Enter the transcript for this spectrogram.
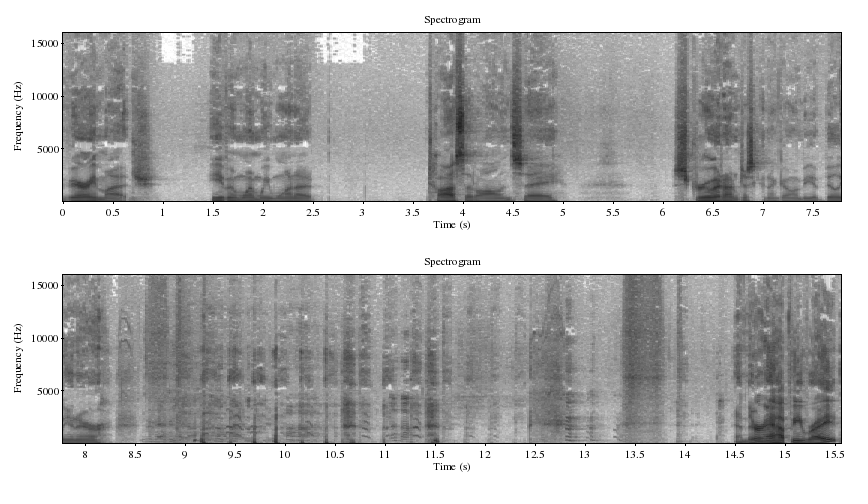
very much. Even when we want to toss it all and say, screw it, I'm just going to go and be a billionaire. and they're happy, right?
